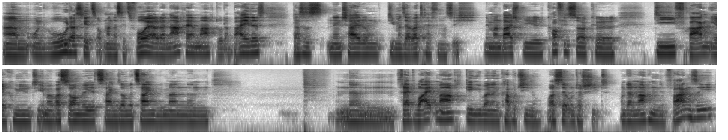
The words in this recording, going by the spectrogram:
Ähm, und wo das jetzt, ob man das jetzt vorher oder nachher macht oder beides, das ist eine Entscheidung, die man selber treffen muss. Ich nehme mal ein Beispiel, Coffee Circle, die fragen ihre Community immer, was sollen wir jetzt zeigen? Sollen wir zeigen, wie man einen, einen Flat White macht gegenüber einem Cappuccino? Was ist der Unterschied? Und dann machen, fragen sie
